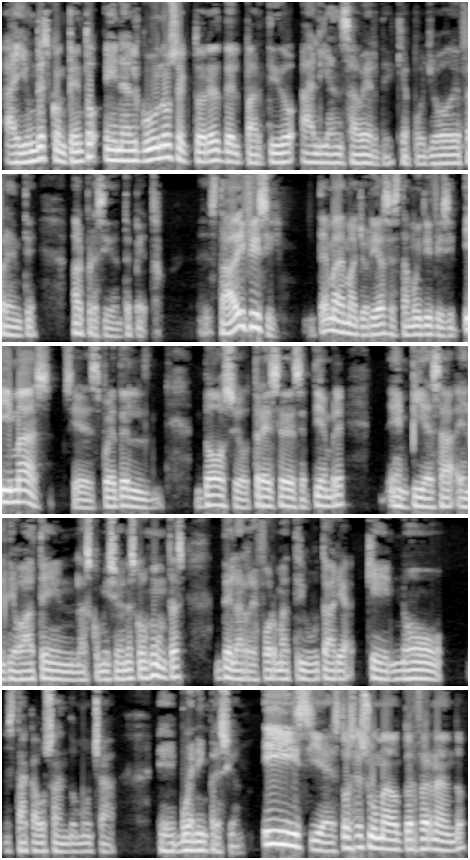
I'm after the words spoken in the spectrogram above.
hay un descontento en algunos sectores del partido Alianza Verde, que apoyó de frente al presidente Petro. Está difícil, el tema de mayorías está muy difícil. Y más si después del 12 o 13 de septiembre empieza el debate en las comisiones conjuntas de la reforma tributaria que no está causando mucha eh, buena impresión. Y si esto se suma, doctor Fernando,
